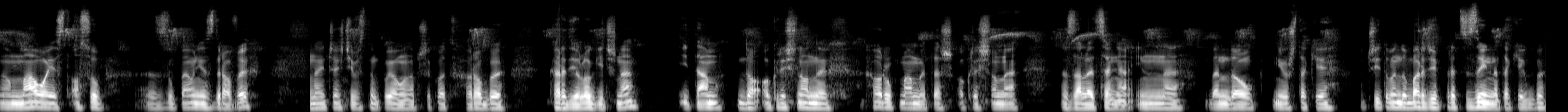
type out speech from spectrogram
no, mało jest osób zupełnie zdrowych, najczęściej występują na przykład choroby kardiologiczne i tam do określonych chorób mamy też określone zalecenia. Inne będą już takie, czyli to będą bardziej precyzyjne, tak jakby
